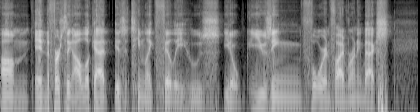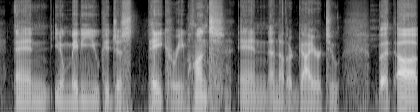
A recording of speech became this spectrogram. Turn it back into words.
Um, and the first thing I'll look at is a team like Philly, who's you know using four and five running backs and you know maybe you could just pay Kareem Hunt and another guy or two. But uh,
